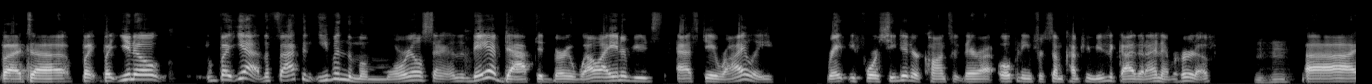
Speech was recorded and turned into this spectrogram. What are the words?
But uh, but but you know, but yeah, the fact that even the Memorial Center they adapted very well. I interviewed S.J. Riley right before she did her concert there, uh, opening for some country music guy that I never heard of. Mm-hmm. Uh,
